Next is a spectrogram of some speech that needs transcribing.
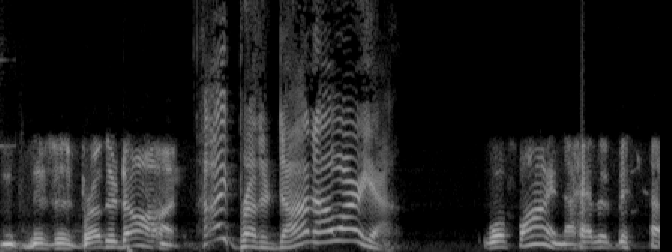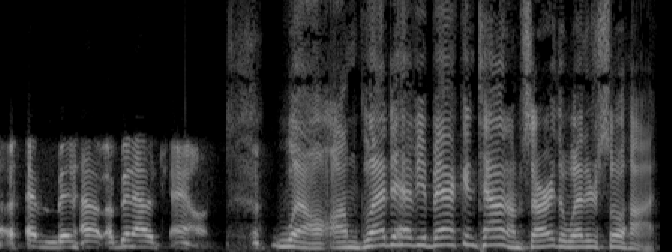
This is Brother Don. Hi, Brother Don. How are you? Well, fine. I haven't been. I haven't been out. I've been out of town. well, I'm glad to have you back in town. I'm sorry the weather's so hot.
